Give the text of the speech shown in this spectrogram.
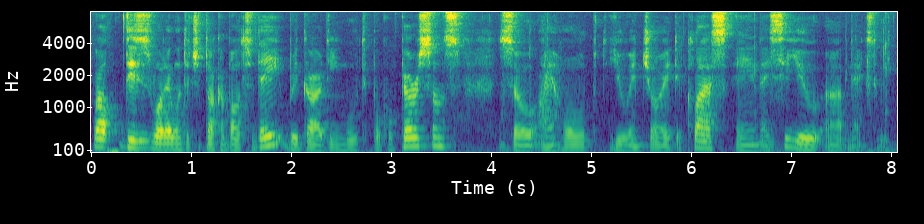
Well, this is what I wanted to talk about today regarding multiple comparisons. So I hope you enjoyed the class and I see you uh, next week.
